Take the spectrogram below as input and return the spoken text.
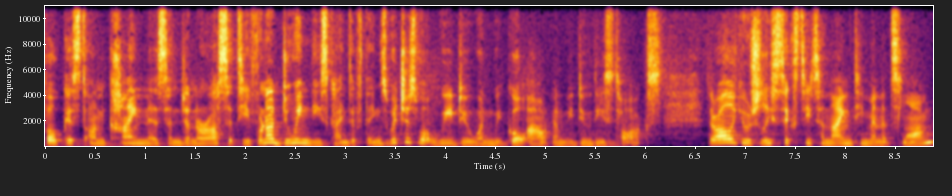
focused on kindness and generosity, if we're not doing these kinds of things, which is what we do when we go out and we do these talks, they're all usually 60 to 90 minutes long.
